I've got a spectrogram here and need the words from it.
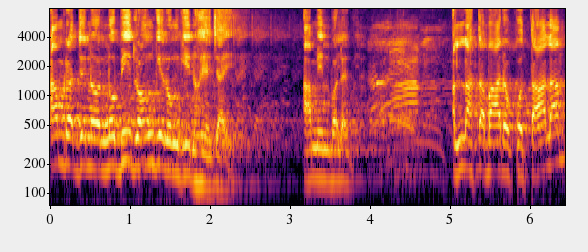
আমরা যেন নবীর রঙ্গে রঙ্গিন হয়ে যাই। আমিন বলেন। আল্লাহ তাবারক ও তালাম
